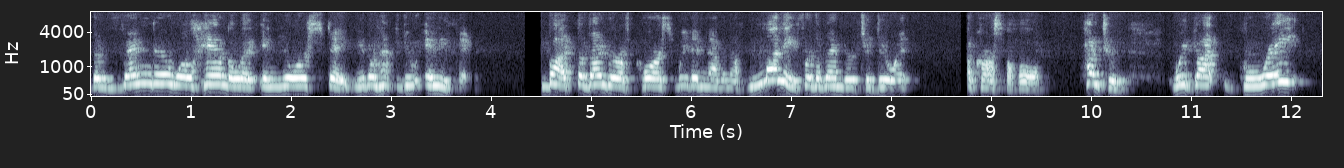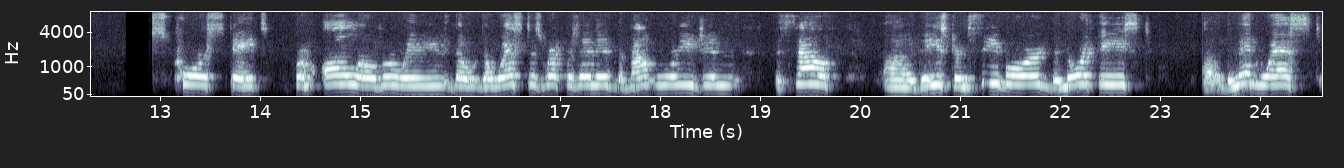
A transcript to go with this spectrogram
the vendor will handle it in your state. You don't have to do anything. But the vendor, of course, we didn't have enough money for the vendor to do it across the whole country. We got great core states from all over. We the, the West is represented, the mountain region, the South, uh, the Eastern Seaboard, the Northeast, uh, the Midwest.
